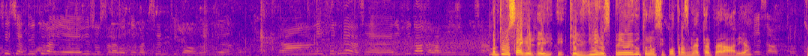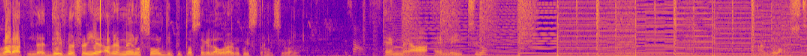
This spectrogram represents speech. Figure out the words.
Sì, sì, addirittura io sono stata con dei pazienti Covid, l'infermiera si è rifiutata l'hanno licenziata. Ma tu lo sai che il, che il virus, prima di tutto, non si può trasmettere per aria? Esatto, Guarda, devi preferire avere meno soldi piuttosto che lavorare per quei stronzi, guarda. esatto. M-A-N-Y. I'm lost.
